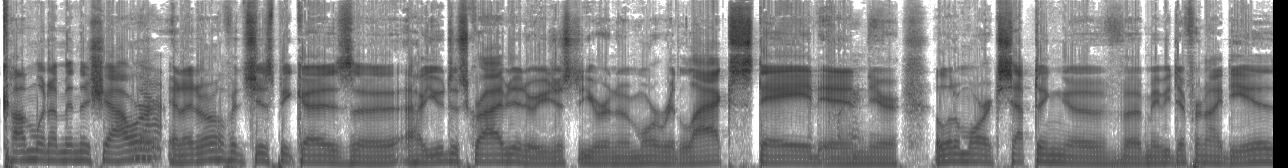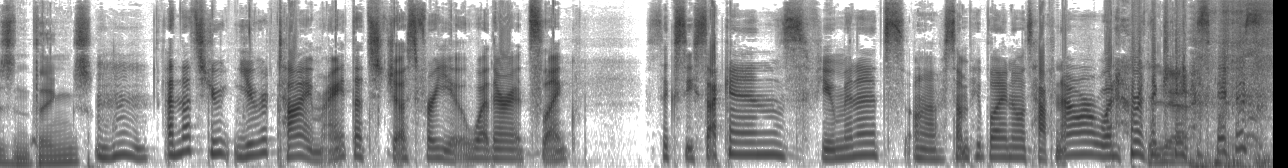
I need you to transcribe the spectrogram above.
come when i'm in the shower Yeah. and i don't know if it's just because uh, how you described it or you just you're in a more relaxed state and you're a little more accepting of uh, maybe different ideas and things And that's your your time, right? That's just for you. Whether it's like 60 seconds, a few minutes, uh, some people I know it's half an hour, whatever the Yeah. case is,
